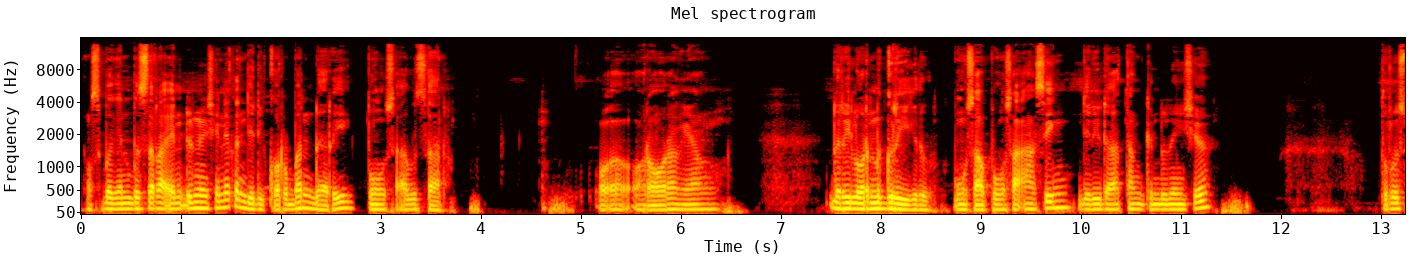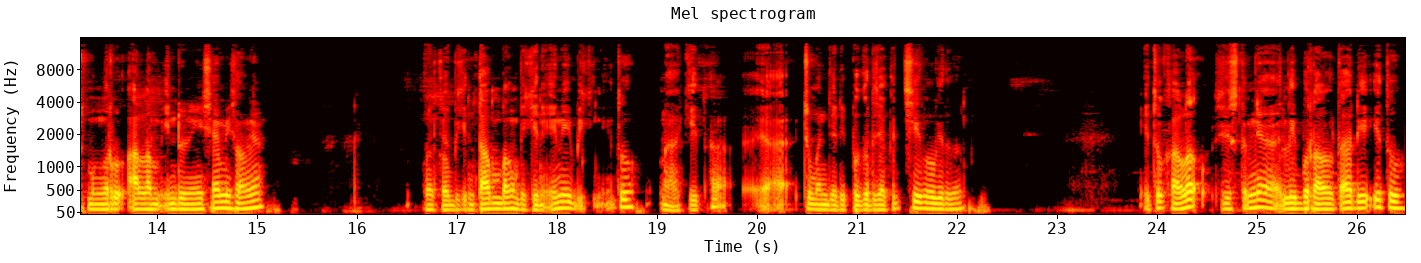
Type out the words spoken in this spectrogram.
Yang sebagian besar Indonesia ini kan jadi korban dari pengusaha besar. Orang-orang yang dari luar negeri gitu. Pengusaha-pengusaha asing jadi datang ke Indonesia terus mengeruk alam Indonesia misalnya. Mereka bikin tambang bikin ini bikin itu. Nah kita ya cuman jadi pekerja kecil gitu kan. Itu kalau sistemnya liberal tadi itu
